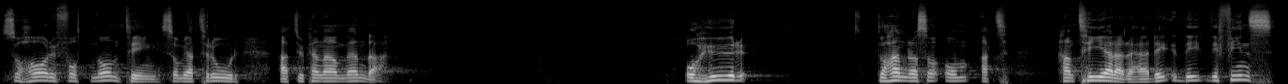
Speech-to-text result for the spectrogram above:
så har du fått någonting som jag tror att du kan använda. Och hur, då handlar det alltså om att hantera det här. Det, det, det finns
